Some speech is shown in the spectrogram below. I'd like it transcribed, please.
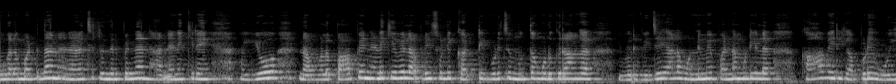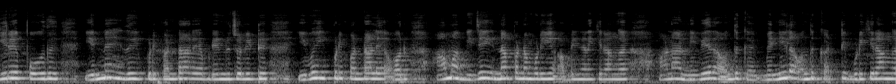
உங்களை மட்டும்தான் நான் நினச்சிட்டு இருந்திருப்பேன்னு தான் நான் நினைக்கிறேன். ஐயோ நான் உங்களை பார்ப்பேன் நினைக்கவே இல்லை அப்படின்னு சொல்லி கட்டி பிடிச்சி முத்தம் கொடுக்குறாங்க. இவர் விஜயால் ஒன்றுமே பண்ண முடியல. காவேரி அப்படியே உயிரே போகுது. என்ன இது இப்படி பண்ணுறாரு அப்படின்னு சொல்லிட்டு இவ இப்படி பண்ணுறாளே அவர் ஆமாம் விஜய் என்ன பண்ண முடியும்? அப்படின்னு நினைக்கிறாங்க. ஆனால் நிவேதா வந்து க- வெண்ணிலா வந்து கட்டி பிடிக்கிறாங்க.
